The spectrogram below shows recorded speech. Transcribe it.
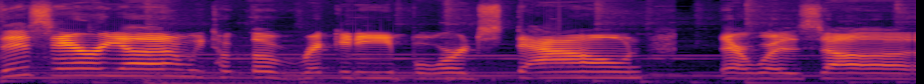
this area and we took the rickety boards down. There was uh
